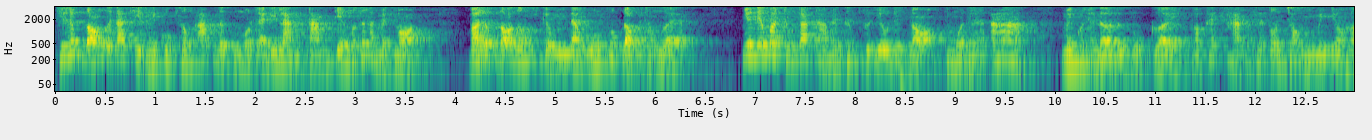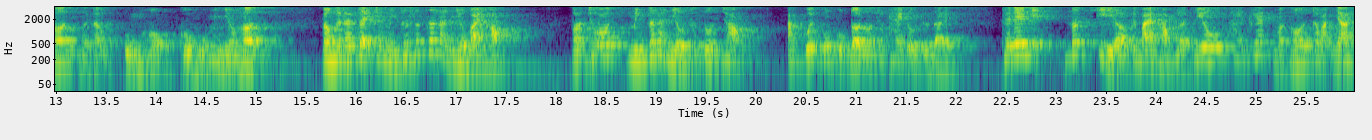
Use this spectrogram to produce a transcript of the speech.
thì lúc đó người ta chỉ thấy cuộc sống áp lực một ngày đi làm 8 tiếng nó rất là mệt mỏi. Và lúc đó giống như kiểu mình đang uống thuốc độc ở trong người ạ. Nhưng nếu mà chúng ta cảm thấy thực sự yêu thích nó thì mọi thấy là à mình có thể nở được nụ cười và khách hàng sẽ tôn trọng mình nhiều hơn người ta ủng hộ cổ vũ mình nhiều hơn. Và người ta dạy cho mình rất rất rất là nhiều bài học và cho mình rất là nhiều sự tôn trọng. À cuối cùng cuộc đời nó sẽ thay đổi từ đấy. Thế nên ý, nó chỉ ở cái bài học là yêu hay ghét mà thôi các bạn nhá.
